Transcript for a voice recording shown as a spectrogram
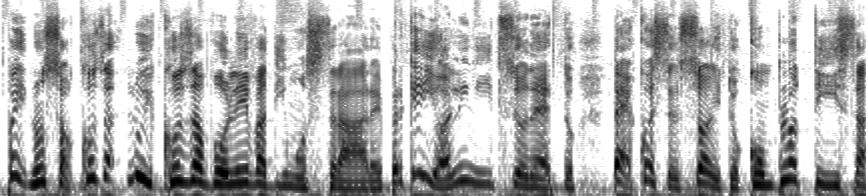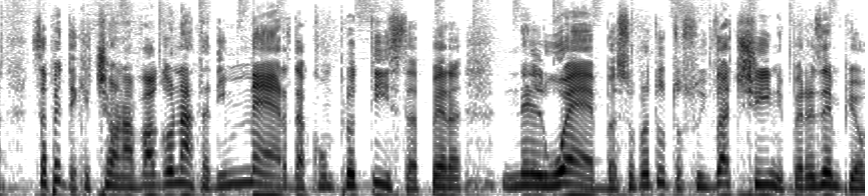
poi non so, cosa, lui cosa voleva dimostrare? Perché io all'inizio ho detto, beh, questo è il solito complottista. Sapete che c'è una vagonata di merda complottista per- nel web, soprattutto sui vaccini. Per esempio,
